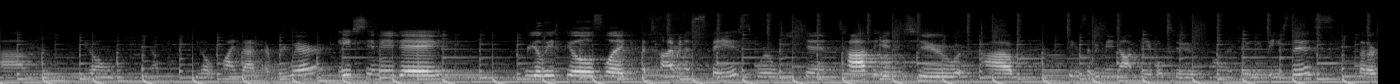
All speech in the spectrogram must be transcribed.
um, you don't you, know, you don't find that everywhere. HCMA Day really feels like a time and a space where we can tap into um, things that we may not be able to on a daily basis that are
